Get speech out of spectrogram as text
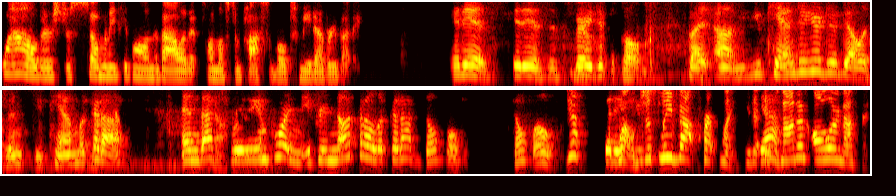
wow, there's just so many people on the ballot; it's almost impossible to meet everybody. It is. It is. It's very Yeah. difficult. But um, you can do your due diligence. You can look it up. And that's really important. If you're not going to look it up, don't vote. Don't vote. Yeah. But Well, you, just leave that part blank. Yeah. It's not an all or nothing,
